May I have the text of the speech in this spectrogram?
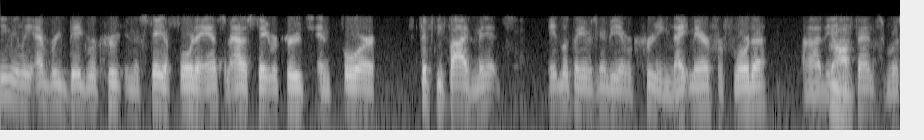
seemingly every big recruit in the state of Florida and some out-of-state recruits, and for 55 minutes, it looked like it was going to be a recruiting nightmare for Florida. Uh, the Mhm. offense was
